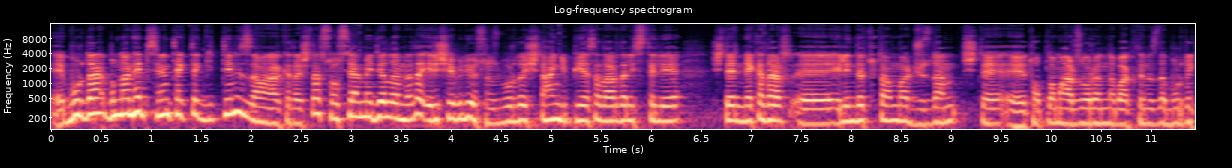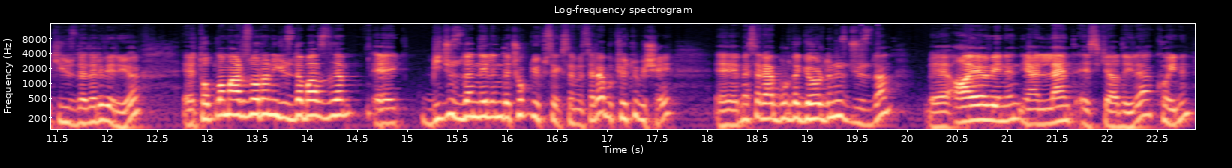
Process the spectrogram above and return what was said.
E, burada bunların hepsinin tek tek gittiğiniz zaman arkadaşlar sosyal medyalarına da erişebiliyorsunuz. Burada işte hangi piyasalarda listeli, işte ne kadar e, elinde tutan var cüzdan, işte e, toplam arz oranına baktığınızda buradaki yüzdeleri veriyor. E, toplam arz oranı yüzde bazlı e, bir cüzdanın elinde çok yüksekse mesela bu kötü bir şey. E, mesela burada gördüğünüz cüzdan e, AEV'nin yani Land eski adıyla coin'in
